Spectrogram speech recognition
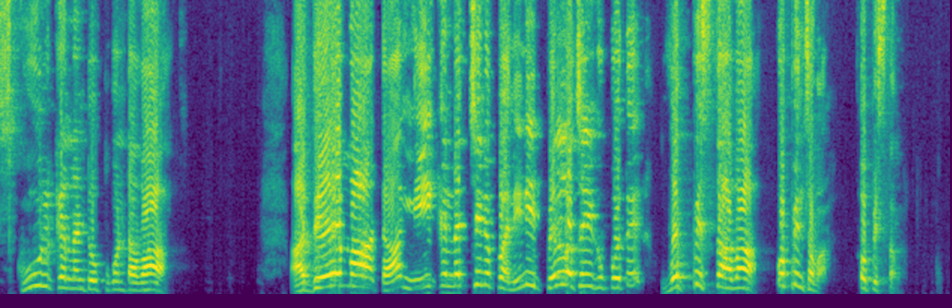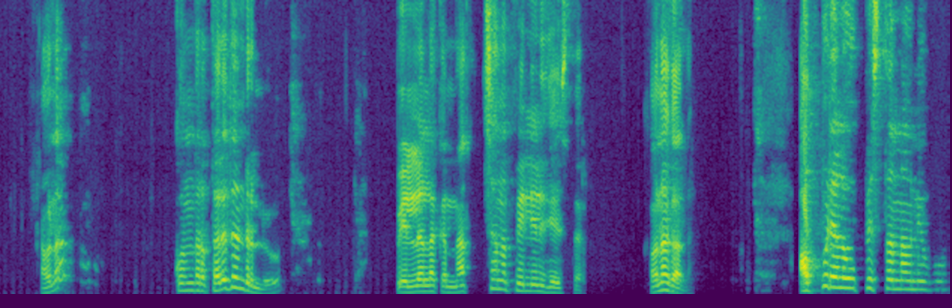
స్కూల్కి వెళ్ళంటే ఒప్పుకుంటావా? అదే మాట నీకు నచ్చిన పని నీ పిల్ల చేయకపోతే ఒప్పిస్తావా? ఒప్పించవా? ఒప్పిస్తాం. అవునా? కొందరు తల్లిదండ్రులు పిల్లలకు నచ్చని పెళ్ళిళ్ళు చేస్తారు. అవునా కాదు? అప్పుడు ఎలా ఒప్పిస్తున్నావు నువ్వు?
